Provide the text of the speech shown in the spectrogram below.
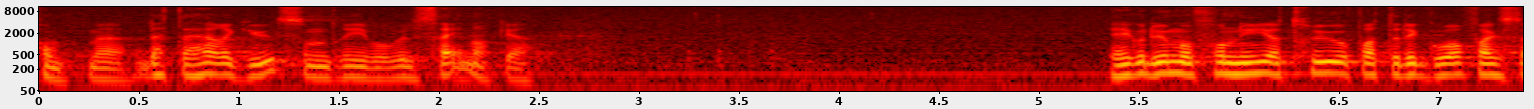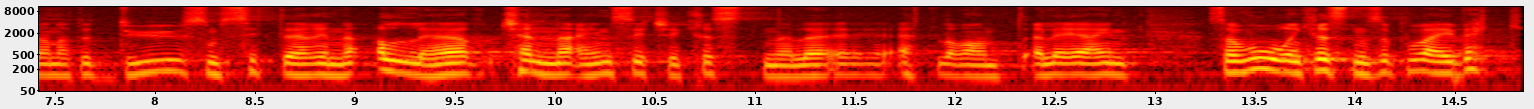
kommet med. Dette her er Gud som driver og vil si noe. Jeg og du må fornye troa på at det går faktisk sånn at du som sitter her inne, alle her kjenner en som ikke er kristen, eller et eller annet, eller er en som har vært en kristen som er på vei vekk.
